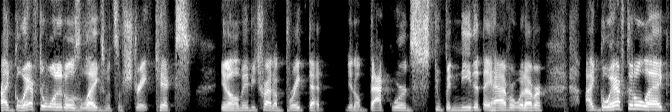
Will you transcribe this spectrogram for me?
I'd go after one of those legs with some straight kicks, you know, maybe try to break that, you know, backwards stupid knee that they have or whatever. I'd go after the leg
